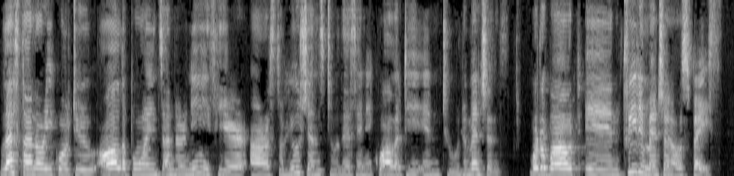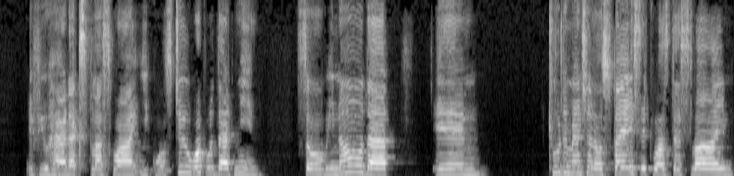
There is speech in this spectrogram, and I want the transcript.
Less than or equal to all the points underneath here are solutions to this inequality in two dimensions. What about in three-dimensional space? If you had x plus y equals 2, what would that mean? So we know that in two-dimensional space, it was this line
